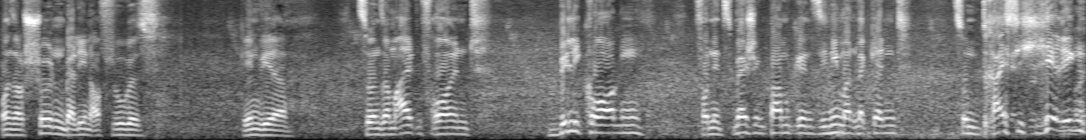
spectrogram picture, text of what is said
unseres schönen Berlin-Ausfluges gehen wir zu unserem alten Freund Billy Corgan von den Smashing Pumpkins, die niemand mehr kennt, zum 30-jährigen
